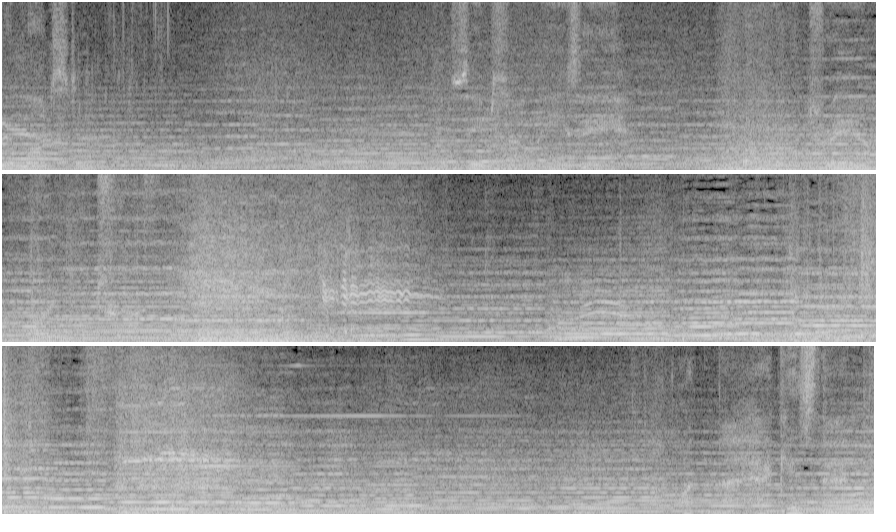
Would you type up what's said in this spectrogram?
the monster? It seems so easy. Follow the trail, find the truth. What in the heck is that?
